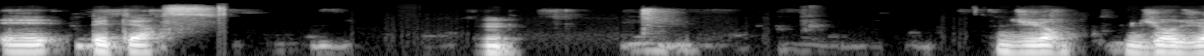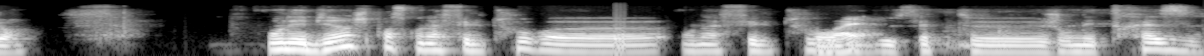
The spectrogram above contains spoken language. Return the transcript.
et Peters. Hmm. Dur, dur, dur. On est bien, je pense qu'on a fait le tour, on a fait le tour de cette journée 13.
